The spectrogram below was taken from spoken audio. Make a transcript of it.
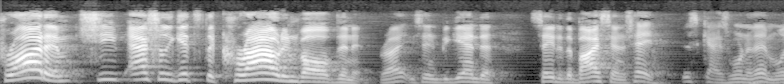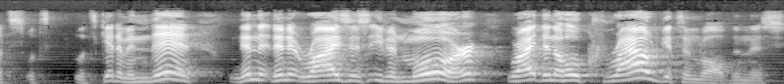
prod him, she actually gets the crowd involved in it, right? He began to say to the bystanders, "Hey, this guy's one of them. Let's let's let's get him." And then then then it rises even more, right? Then the whole crowd gets involved in this.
